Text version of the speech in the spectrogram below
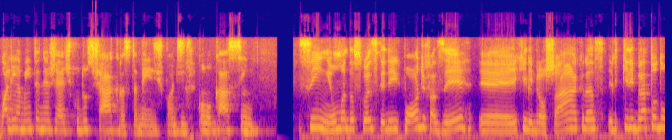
o alinhamento energético dos chakras também. A gente pode colocar assim. Sim, uma das coisas que ele pode fazer é equilibrar os chakras, ele equilibrar todos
